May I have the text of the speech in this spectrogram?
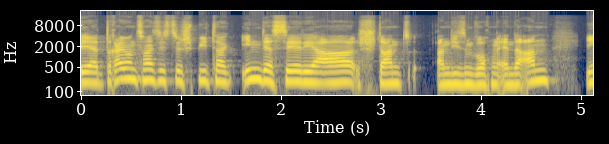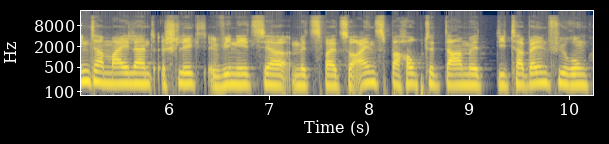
Der 23. Spieltag in der Serie A stand an diesem Wochenende an. Inter Mailand schlägt Venezia mit 2 zu 1, behauptet damit die Tabellenführung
